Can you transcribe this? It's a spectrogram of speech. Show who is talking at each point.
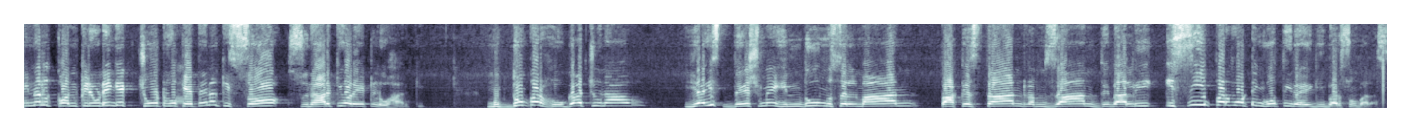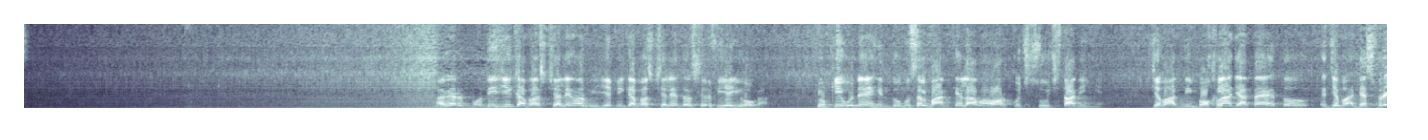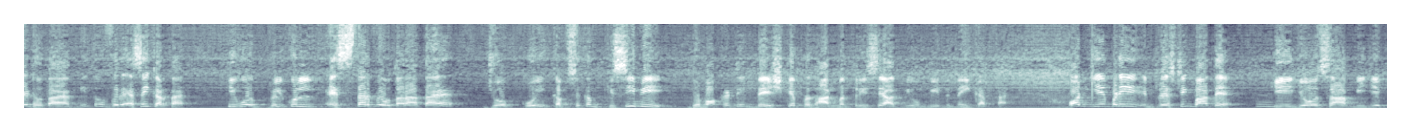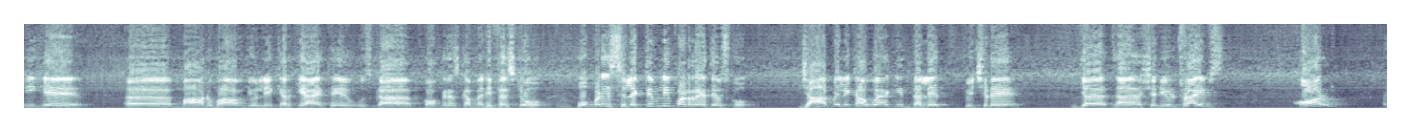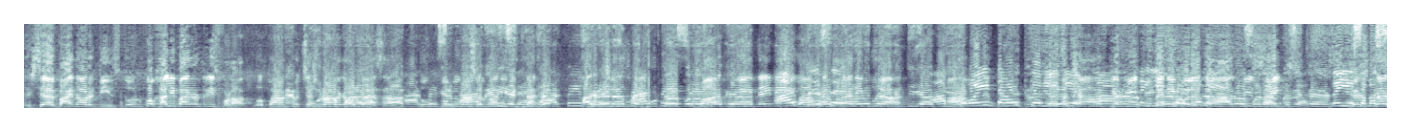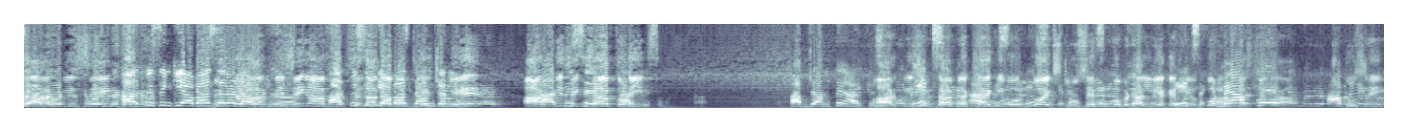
Speaker 1: Final concluding एक चोट वो कहते हैं ना कि सौ सुनार की और एक लोहार की। मुद्दों पर होगा चुनाव या इस देश में हिंदू मुसलमान पाकिस्तान रमज़ान दिवाली इसी पर वोटिंग होती रहेगी बरसों बरस।
Speaker 2: अगर मोदी जी का बस चले और बीजेपी का बस चले तो सिर्फ़ यही होगा क्योंकि उन्हें हिंदू मुसलमान के अलावा और कुछ सूझता नहीं है। जब आदमी बौखला जाता है तो जब डेस्परेट होता है आदमी तो फिर ऐसे ही करता है। कि वो बिल्कुल स्तर पे उतर आता है जो कोई कम से कम किसी भी डेमोक्रेटिक देश के प्रधानमंत्री से आदमी उम्मीद नहीं करता है। और ये बड़ी इंटरेस्टिंग बात है कि जो साहब बीजेपी के महानुभाव जो लेकर के आए थे, उसका कांग्रेस का मैनिफेस्टो वो बड़ी सिलेक्टिवली पढ़ रहे थे उसको। जहाँ पे लिखा हुआ है कि दलित, पिछड़े शेड्यूल्ड ट्राइब्स और माइनॉरिटीज तो उनको खाली माइनॉरिटीज पढ़ा वो
Speaker 3: मैंने
Speaker 2: आपको चश्मा लगा हुआ है तुम
Speaker 1: पे
Speaker 2: भी मुसलमान ही है।
Speaker 1: पे
Speaker 2: हर चीज़
Speaker 1: पे
Speaker 3: झूठा पर
Speaker 2: बात हुई नहीं नहीं
Speaker 1: आप
Speaker 2: वहाँ
Speaker 1: पे
Speaker 2: नहीं पूरा।
Speaker 1: आप पॉइंट आउट कर लीजिए
Speaker 2: आपके बीच में
Speaker 1: नहीं,
Speaker 2: बोला था, आरपी सिंह।
Speaker 1: नहीं ये समस्या
Speaker 2: आरपी सिंह
Speaker 1: आरपी सिंह की आवाज़ जरा डाउन
Speaker 2: आरपी सिंह आप
Speaker 1: आरपी
Speaker 2: सबसे
Speaker 1: सिंह की आवाज़ डाउन कर लीजिए
Speaker 2: हैं। आरपी सिंह साहब थोड़ी।
Speaker 1: आप जानते हैं आरपी सिंह
Speaker 2: आरपी सिंह साहब लगता है कि वो उनको एक्सक्लूसिव
Speaker 1: आप-
Speaker 2: उनको बैठा लिया करिए, उनको
Speaker 1: मैं आपको आप
Speaker 2: दूसरी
